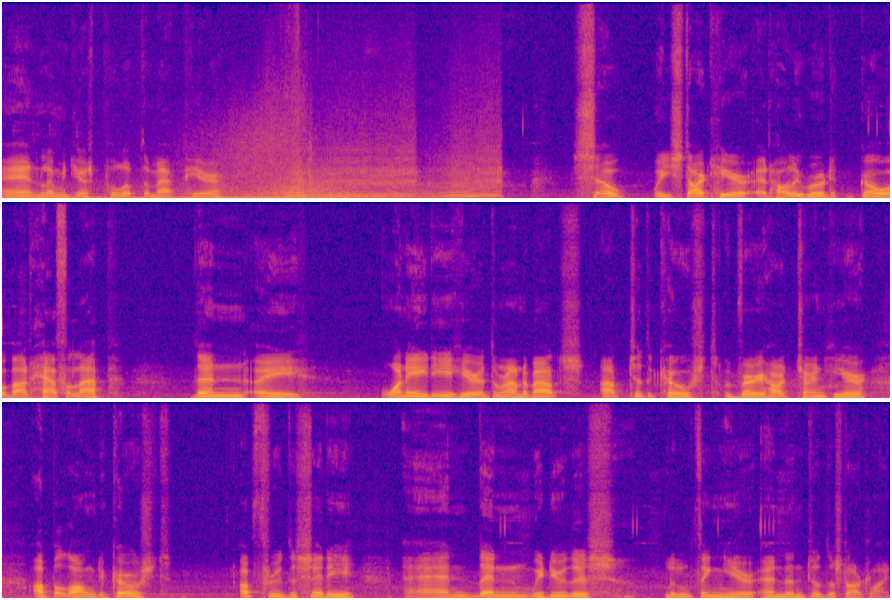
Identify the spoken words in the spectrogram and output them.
And let me just pull up the map here. So, we start here at Holyrood, go about half a lap, then a 180 here at the roundabouts, out to the coast, a very hard turn here, up along the coast, up through the city, and then we do this little thing here and then to the start line.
